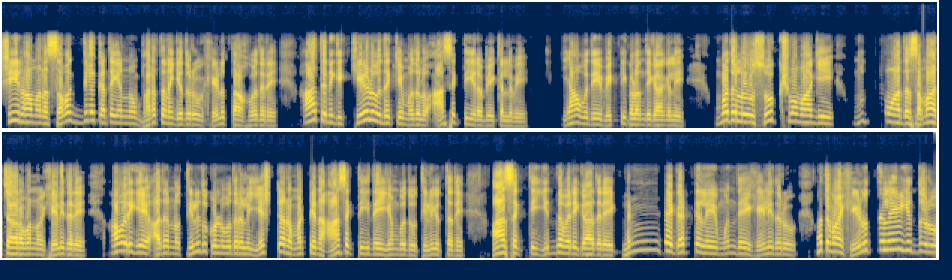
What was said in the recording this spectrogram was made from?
ಶ್ರೀರಾಮನ ಸಮಗ್ರ ಕಥೆಯನ್ನು ಭರತನ ಎದುರು ಹೇಳುತ್ತಾ ಹೋದರೆ ಆತನಿಗೆ ಕೇಳುವುದಕ್ಕೆ ಮೊದಲು ಆಸಕ್ತಿ ಇರಬೇಕಲ್ಲವೇ? ಯಾವುದೇ ವ್ಯಕ್ತಿಗಳೊಂದಿಗಾಗಲಿ ಮೊದಲು ಸೂಕ್ಷ್ಮವಾಗಿ ಮುಖ್ಯವಾದ ಸಮಾಚಾರವನ್ನು ಹೇಳಿದರೆ ಅವರಿಗೆ ಅದನ್ನು ತಿಳಿದುಕೊಳ್ಳುವುದರಲ್ಲಿ ಎಷ್ಟರ ಮಟ್ಟಿನ ಆಸಕ್ತಿ ಇದೆ ಎಂಬುದು ತಿಳಿಯುತ್ತದೆ. ಆಸಕ್ತಿ ಇದ್ದವರಿಗಾದರೆ ಗಂಟೆಗಟ್ಟಲೆ ಮುಂದೆ ಹೇಳಿದರು ಅಥವಾ ಹೇಳುತ್ತಲೇ ಇದ್ದರು,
